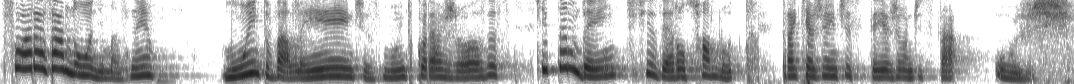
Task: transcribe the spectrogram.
fora as anônimas, né? Muito valentes, muito corajosas, que também fizeram sua luta para que a gente esteja onde está hoje.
